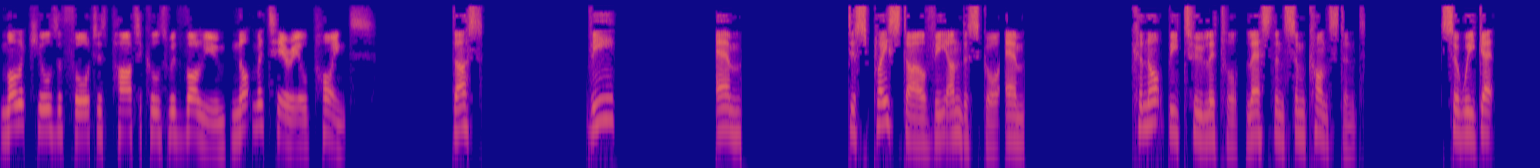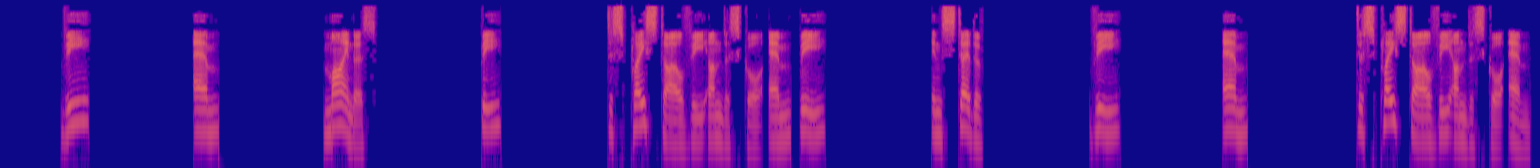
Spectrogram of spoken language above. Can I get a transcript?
molecules are thought as particles with volume, not material points. Thus, V M display style v underscore m cannot be too little, less than some constant. So we get v m minus b display style v underscore m b instead of v m display style v underscore m.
